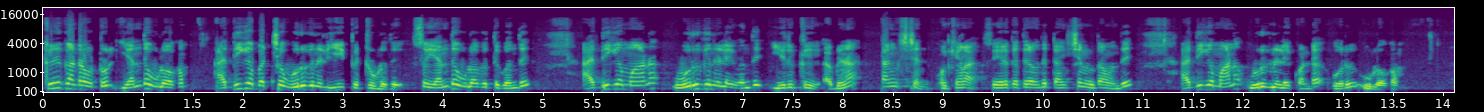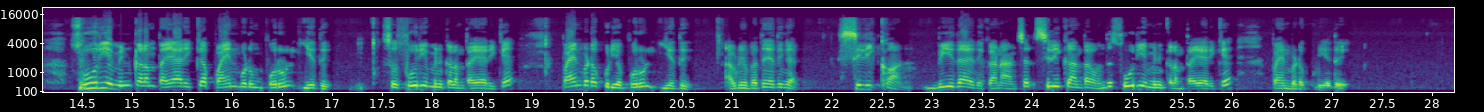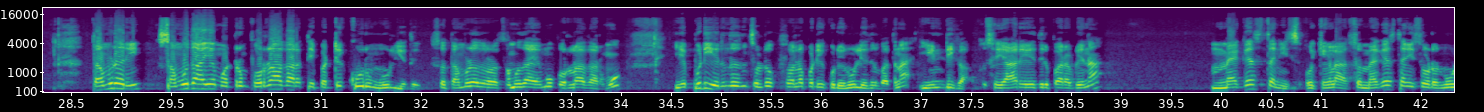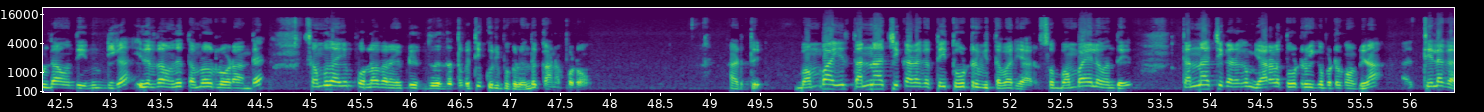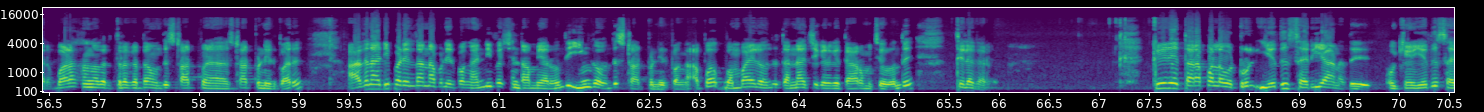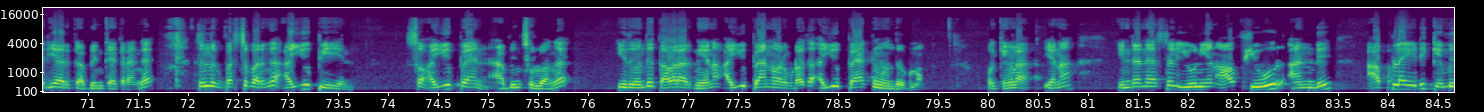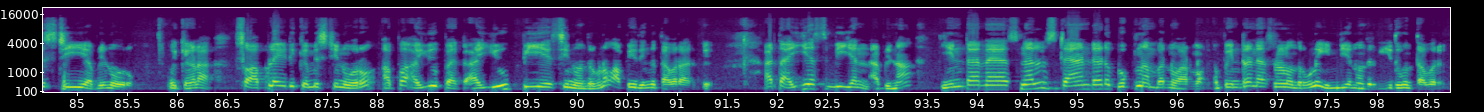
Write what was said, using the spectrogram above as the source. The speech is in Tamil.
கீழ்கண்டவற்றுள் எந்த உலோகம் அதிகபட்ச உருகுநிலையை பெற்றுள்ளது? ஸோ எந்த உலோகத்துக்கு வந்து அதிகமான உருகுநிலை வந்து இருக்கு அப்படின்னா டங்ஸ்டன் ஓகேங்களா ஸோ இறக்கத்தில் வந்து டங்ஸ்டனுக்கு தான் வந்து அதிகமான உருகுநிலை கொண்ட ஒரு உலோகம். சூரிய மின்கலம் தயாரிக்க பயன்படும் பொருள் எது? ஸோ சூரிய மின்கலம் தயாரிக்க பயன்படக்கூடிய பொருள் எது? அப்படின்னு பார்த்தீங்கன்னா எதுங்க? சிலிக்கான். பி தான் இதுக்கான ஆன்சர் சிலிக்கான் தான் வந்து சூரிய மின்கலம் தயாரிக்க பயன்படக்கூடியது. தமிழரின் சமுதாயம் மற்றும் பொருளாதாரத்தை பற்றி கூறும் நூல் எது? ஸோ தமிழரோட சமுதாயமும் பொருளாதாரமும் எப்படி இருந்ததுன்னு சொல்லிட்டு சொல்லப்படக்கூடிய நூல் எதுன்னு பார்த்தோன்னா இண்டிகா. ஸோ யார் எழுதியிருப்பார் அப்படின்னா மெகஸ்தனிஸ். ஓகேங்களா? ஸோ மெகஸ்தனிஸோட நூல் தான் வந்து இண்டிகா. இதில் தான் வந்து தமிழர்களோட அந்த சமுதாயம் பொருளாதாரம் எப்படி இருந்ததுன்றதை பற்றி குறிப்புகள் வந்து காணப்படும். அடுத்து பம்பாயில் தன்னாட்சி கழகத்தை தோற்றுவித்தவர் யார்? ஸோ பம்பாயில் வந்து தன்னாட்சி கழகம் யாரால் தோற்றுவிக்கப்பட்டிருக்கும் அப்படின்னா திலகர் பாலகங்காதர் திலகர் தான் வந்து ஸ்டார்ட் ஸ்டார்ட் பண்ணியிருப்பார். அதன் அடிப்படையில் தான் என்ன பண்ணியிருப்பாங்க? அன்னிபேஷன் ராமையார் வந்து இங்கே வந்து ஸ்டார்ட் பண்ணியிருப்பாங்க. அப்போ பம்பாயில் வந்து தன்னாட்சி கழகத்தை ஆரம்பித்தவர் வந்து திலகர். கீழே தரப்பல்லவற்றுள் எது சரியானது? ஓகே எது சரியா இருக்கு அப்படின்னு கேட்குறாங்க ஃபர்ஸ்ட் பாருங்க ஐயுபிஎன் ஸோ ஐயூபேன் அப்படின்னு சொல்லுவாங்க. இது வந்து தவறாக இருக்குங்க. ஏன்னா ஐயூபேன் வரக்கூடாது ஐயூ பேக்னு வந்திருக்கணும். ஓகேங்களா? ஏன்னா international union of pure and applied chemistry அப்படின்னு வரும். ஓகேங்களா? ஸோ அப்ளைடு கெமிஸ்ட்ரின்னு வரும். அப்போ ஐயூ பேக் ஐயூபிஎஸ்சின்னு வந்திருக்கணும். அப்போ இது இங்கே தவறாக இருக்குது அடுத்து ஐஎஸ்பிஎன் அப்படின்னா இன்டர்நேஷ்னல் ஸ்டாண்டர்டு புக் நம்பர்னு வரணும். இப்போ இன்டர்நேஷ்னல் வந்திருக்கணும் இந்தியன் வந்திருக்கு. இதுவும் தவறு.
